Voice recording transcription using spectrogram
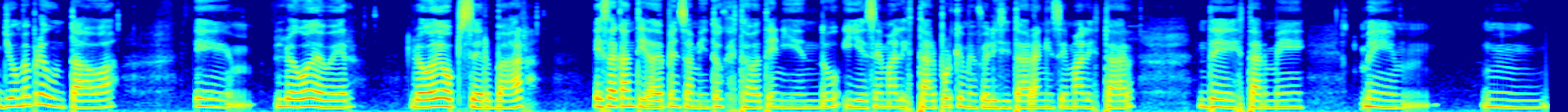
Yo me preguntaba, em, luego de ver, luego de observar esa cantidad de pensamientos que estaba teniendo y ese malestar porque me felicitaran, ese malestar de estarme me, mm,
